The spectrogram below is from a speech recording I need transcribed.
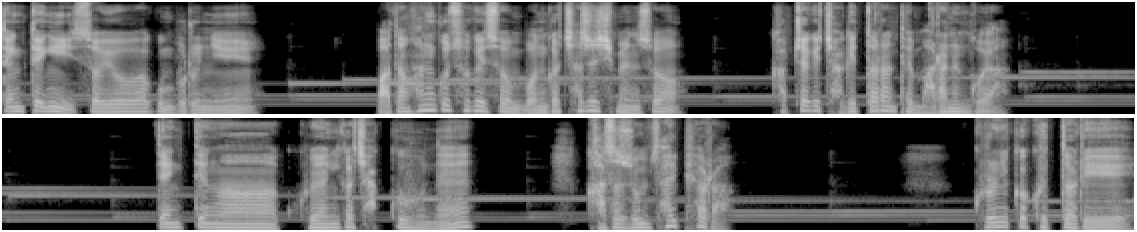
땡땡이 있어요 하고 물으니 마당 한 구석에서 뭔가 찾으시면서 갑자기 자기 딸한테 말하는 거야. 땡땡아, 고양이가 자꾸 우네. 가서 좀 살펴라. 그러니까 그 딸이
